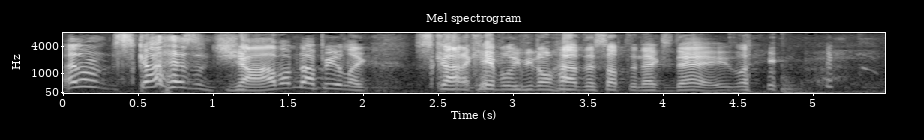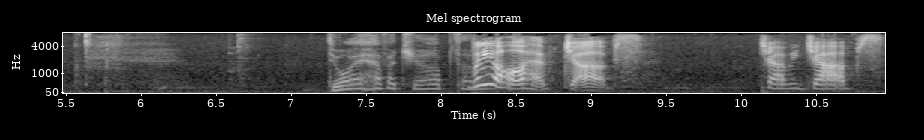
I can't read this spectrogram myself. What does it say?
I don't. Scott has a job. I'm not being like Scott. I can't believe you don't have this up the next day. Like, Do I have a job though? We all have jobs. Jobby jobs.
